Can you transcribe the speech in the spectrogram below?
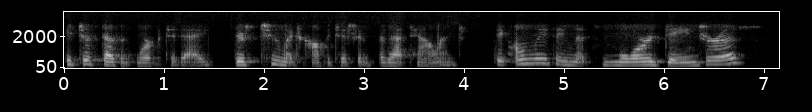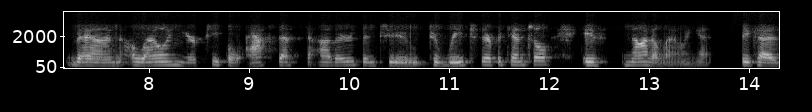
it just doesn't work today. There's too much competition for that talent. The only thing that's more dangerous than allowing your people access to others and to, to reach their potential is not allowing it because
